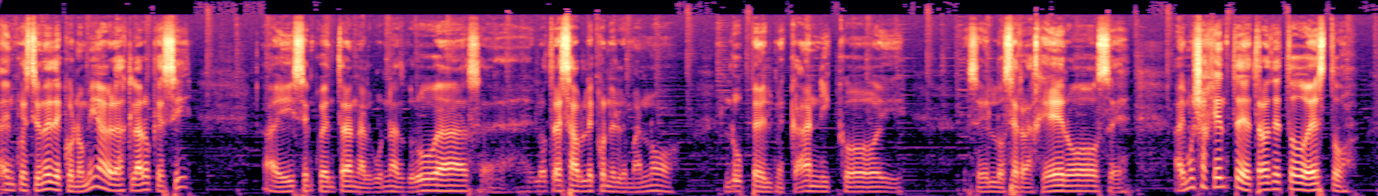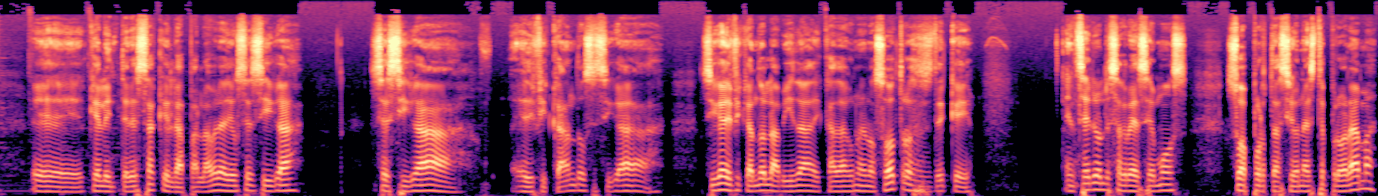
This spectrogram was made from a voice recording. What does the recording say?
en cuestiones de economía, ¿verdad? Claro que sí. Ahí se encuentran algunas grúas. El otra vez hablé con el hermano Lupe, el mecánico, y los cerrajeros. Eh. Hay mucha gente detrás de todo esto eh, que le interesa que la palabra de Dios se siga, se siga edificando, se siga, siga edificando la vida de cada uno de nosotros. Así de que en serio les agradecemos su aportación a este programa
